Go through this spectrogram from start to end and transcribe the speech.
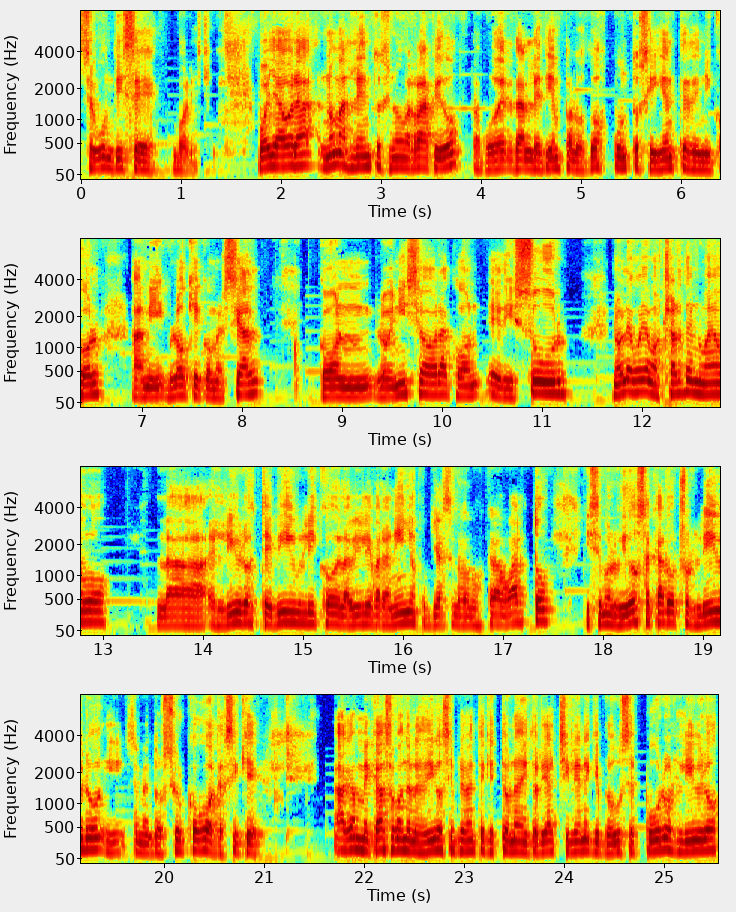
según dice Boric. Voy ahora, no más lento, sino más rápido, para poder darle tiempo a los dos puntos siguientes de Nicole, a mi bloque comercial. Con, lo inicio ahora con Edisur. No les voy a mostrar de nuevo el libro este bíblico de la Biblia para niños, porque ya se lo he mostrado harto, y se me olvidó sacar otros libros y se me torció el cogote. Así que háganme caso cuando les digo simplemente que esta es una editorial chilena que produce puros libros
